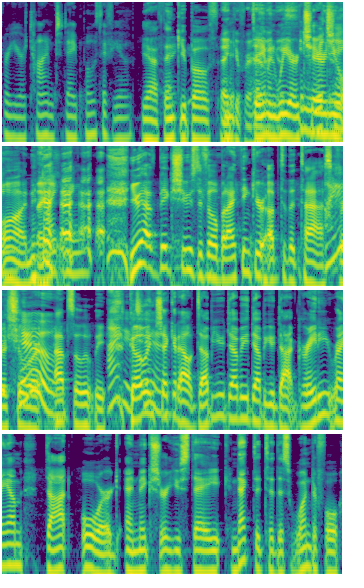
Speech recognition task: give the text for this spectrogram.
for your time today, both of you. Yeah, thank, thank you, you both. Thank you for Damon. we are Enriching, cheering you on. you have big shoes to fill, but I think you're up to the task I for sure. Too. Absolutely. I do Go too. and check it out www.gradyrayam.org and make sure you stay connected to this wonderful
